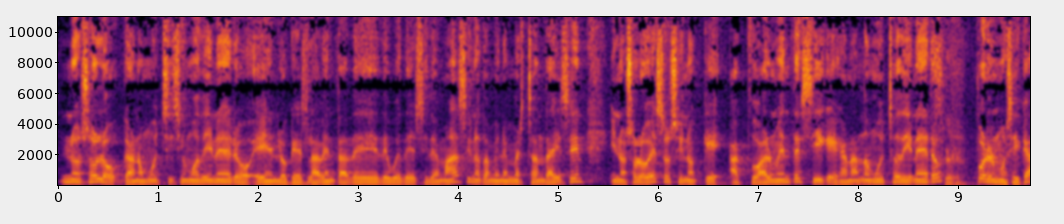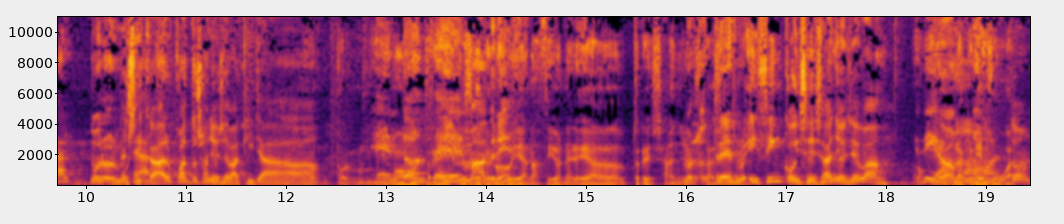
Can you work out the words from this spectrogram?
no solo ganó muchísimo dinero en lo que es la venta de DVDs y demás, sino también en merchandising. Y no solo eso, sino que actualmente sigue ganando mucho dinero Sí. por el musical. Bueno, el O sea, musical, ¿cuántos años lleva aquí ya? Por Entonces- tres, ¿En yo creo que Madrid? no había nacido Nerea tres años. Bueno, casi. tres y cinco y seis años lleva. digamos,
